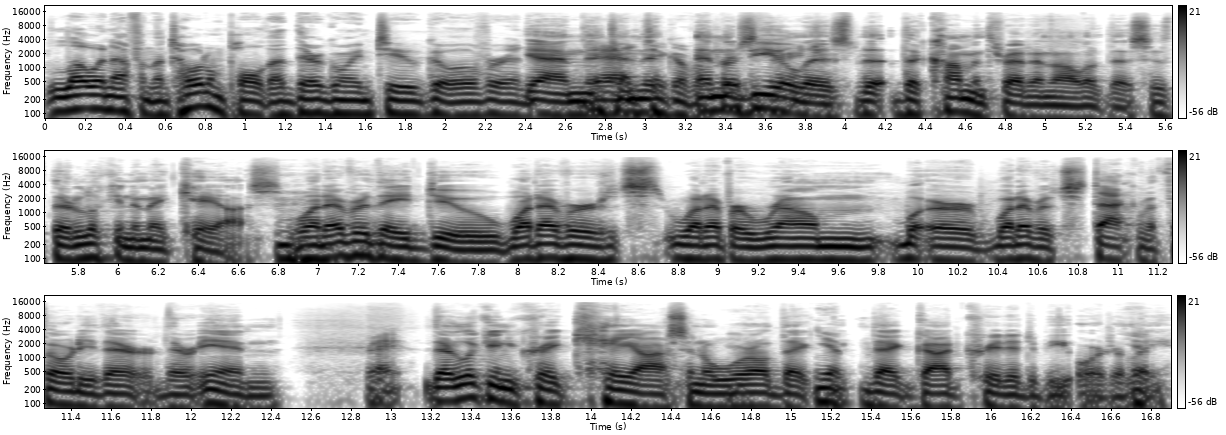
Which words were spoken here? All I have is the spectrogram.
low enough on the totem pole that they're going to go over and Yeah, and, the, try and, the, take over. and the deal is the, the common thread in all of this is they're looking to make chaos. Mm-hmm. Whatever they do, whatever whatever realm or whatever stack of authority they're they're in, Right. they're looking to create chaos in a world that that God created to be orderly.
